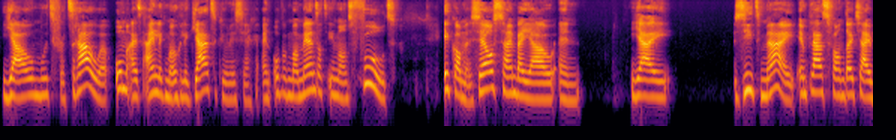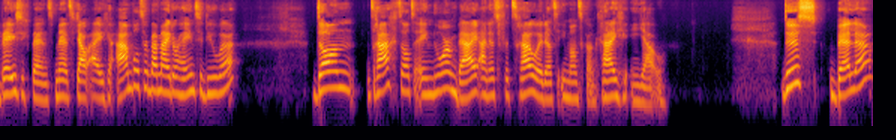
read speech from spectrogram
jou moet vertrouwen om uiteindelijk mogelijk ja te kunnen zeggen. En op het moment dat iemand voelt, ik kan mezelf zijn bij jou en jij ziet mij in plaats van dat jij bezig bent met jouw eigen aanbod er bij mij doorheen te duwen, dan draagt dat enorm bij aan het vertrouwen dat iemand kan krijgen in jou. Dus bellen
